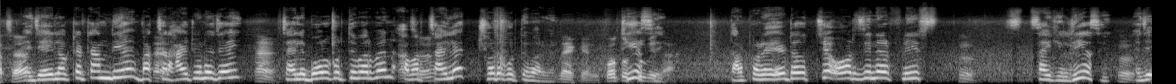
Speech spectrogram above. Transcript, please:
আচ্ছা। এই যে এই লকটা টান দিয়ে বাচ্চার হাইট অনুযায়ী হ্যাঁ। চাইলে বড় করতে পারবেন আবার আচ্ছা। চাইলে ছোট করতে পারবেন। দেখেন কত সুবিধা। তারপরে এটা হচ্ছে অরিজিনাল ফ্লিপস সাইকেল ঠিক আছে? এই যে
